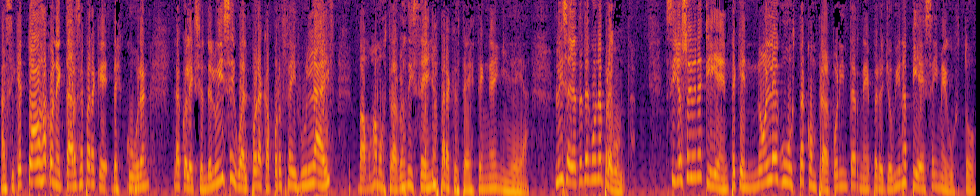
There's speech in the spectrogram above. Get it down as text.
Así que todos a conectarse para que descubran la colección de Luisa. Igual por acá por Facebook Live vamos a mostrar los diseños para que ustedes tengan idea. Luisa, yo te tengo una pregunta. Si yo soy una cliente que no le gusta comprar por internet, pero yo vi una pieza y me gustó,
